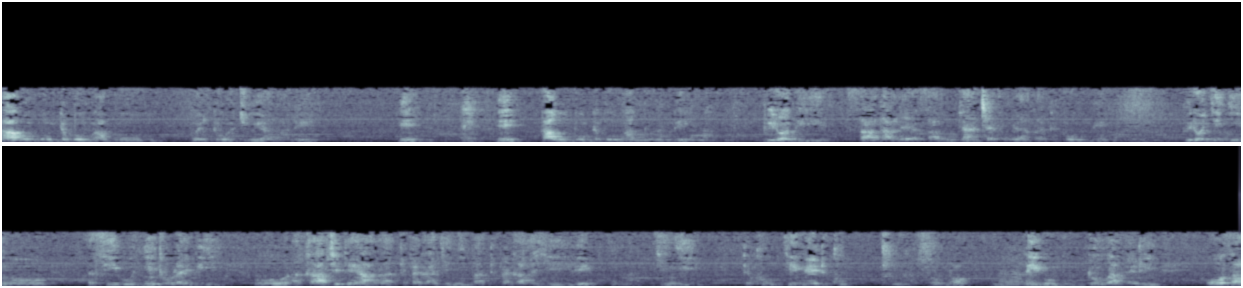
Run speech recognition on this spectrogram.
ငါဘုံဘုံတဘုံအဘူးွယ်တော်ကျွေးရတာလေဟင်ဟင်ငါဘုံဘုံတဘုံအဘူးလေပြီးတော့ဒီစားထားတဲ့အစာကိုပြန်ချက်ထုတ်ရတာတပုံလေပြီးတော့ကျင်ကြီးဟိုအစီကိုညှိထုတ်လိုက်ပြီးဟိုအခါဖြစ်တဲ့ဟာကတစ်ဖက်ကကျင်ကြီးပါတစ်ဖက်ကအရေးလေကျင်ကြီး တစ်ခုကျင်ငယ်တစ်ခုဟုတ်နော်မှန်လားဒီဘုံဘုံတို့ကအဲ့ဒီဩဇာ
